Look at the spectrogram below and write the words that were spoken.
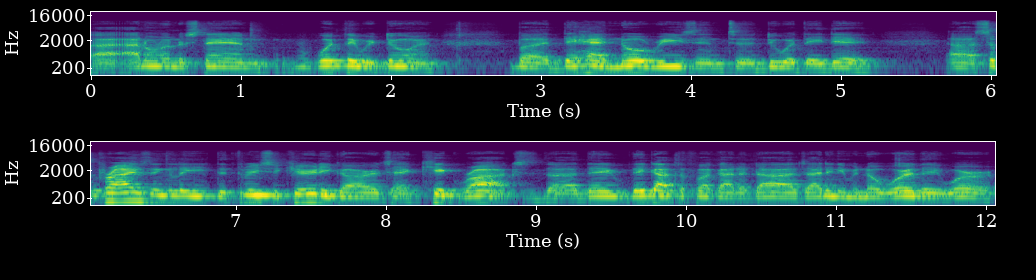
I, I don't understand what they were doing, but they had no reason to do what they did." Uh, surprisingly, the three security guards had kicked rocks. Uh, they they got the fuck out of Dodge. I didn't even know where they were.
